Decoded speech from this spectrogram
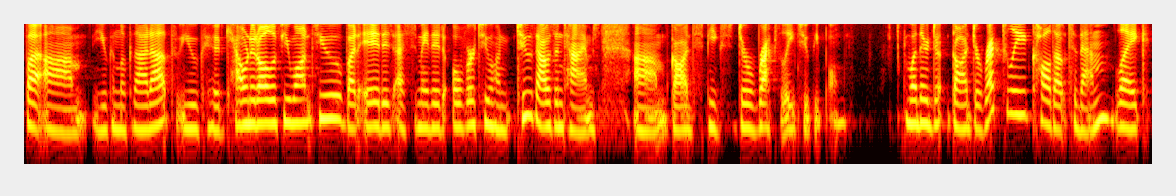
But um, you can look that up. You could count it all if you want to, but it is estimated over 2,000 times um, God speaks directly to people. Whether God directly called out to them, like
